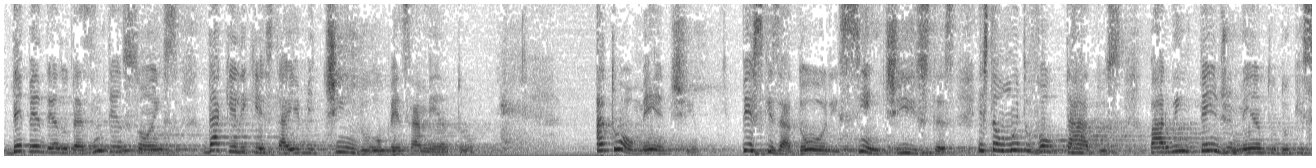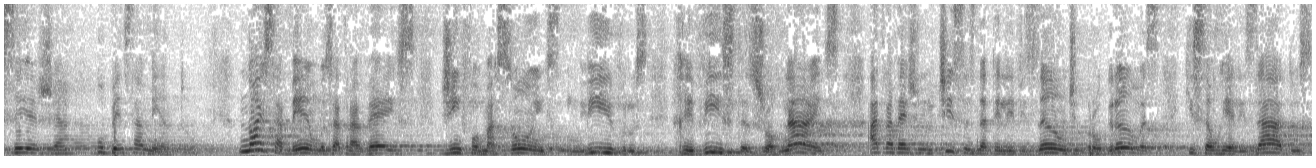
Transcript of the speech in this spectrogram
dependendo das intenções daquele que está emitindo o pensamento. Atualmente, pesquisadores, cientistas estão muito voltados para o entendimento do que seja o pensamento. Nós sabemos, através de informações em livros, revistas, jornais, através de notícias na televisão, de programas que são realizados,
